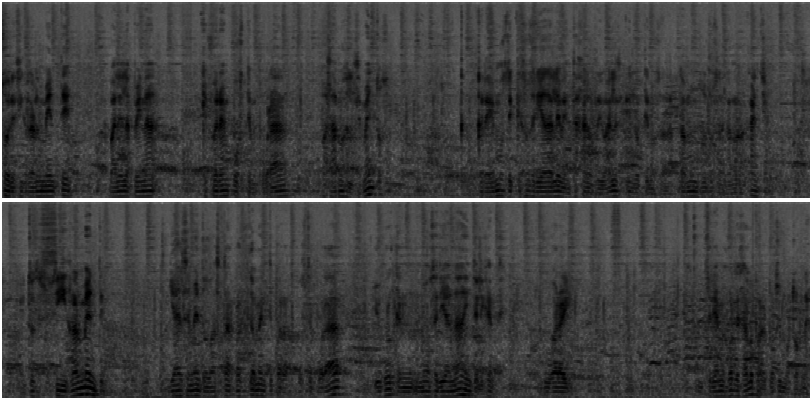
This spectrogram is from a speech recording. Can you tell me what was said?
sobre si realmente vale la pena que fuera en postemporada pasarnos a los cementos. Creemos de que eso sería darle ventaja a los rivales en lo que nos adaptamos nosotros a la nueva cancha. Entonces, si realmente ya el cemento va a estar prácticamente para postemporada, yo creo que no sería nada inteligente jugar ahí. Sería mejor dejarlo para el próximo torneo.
